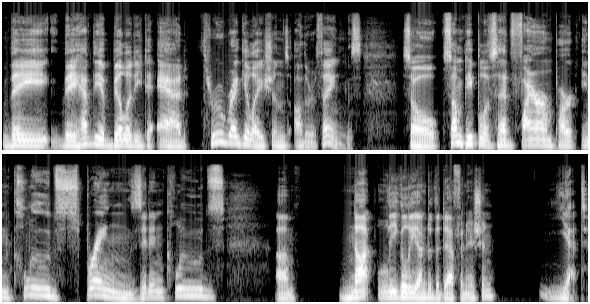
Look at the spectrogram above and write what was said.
they they have the ability to add through regulations other things. So some people have said firearm part includes springs. It includes um, not legally under the definition yet.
